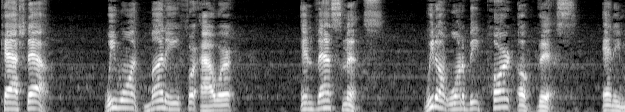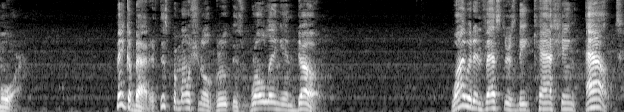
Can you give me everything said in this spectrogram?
cashed out. We want money for our investments. We don't want to be part of this anymore. Think about it. If this promotional group is rolling in dough, why would investors be cashing out?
